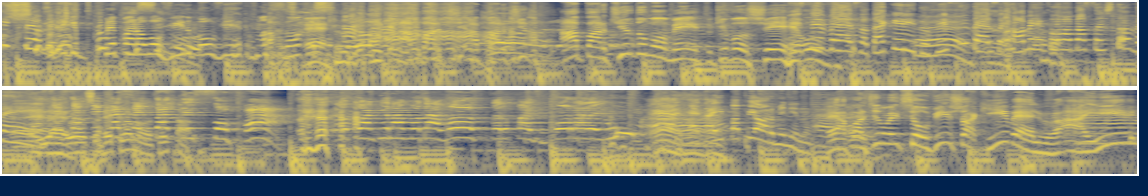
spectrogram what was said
Você tem que preparar o ouvido pra ouvir reclamação. É, a partir, a, partir, a partir do momento que você. Vice-versa, tá, querido? Vice-versa, que o homem reclama bastante também. E aí, eu Fica reclamando, você sentado tá. nesse sofá. Eu tô aqui lavando a louça, você não faz porra nenhuma. É, é daí pra pior, menino. É, a partir do momento que você ouvir isso aqui, velho, aí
